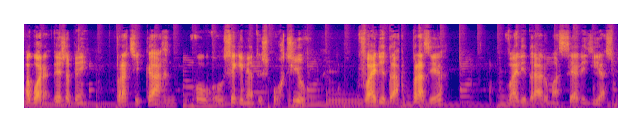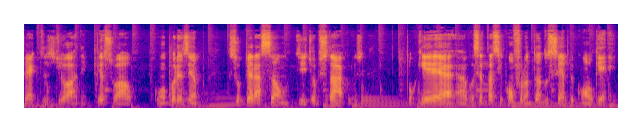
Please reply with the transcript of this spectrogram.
Agora, veja bem, praticar o, o segmento esportivo vai lhe dar prazer, vai lhe dar uma série de aspectos de ordem pessoal, como, por exemplo, superação de, de obstáculos, porque é, você está se confrontando sempre com alguém.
